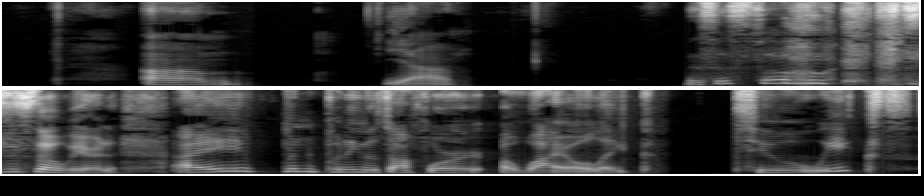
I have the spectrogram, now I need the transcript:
um, yeah. This is so this is so weird. I've been putting this off for a while, like two weeks.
